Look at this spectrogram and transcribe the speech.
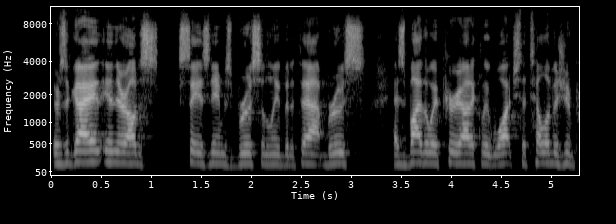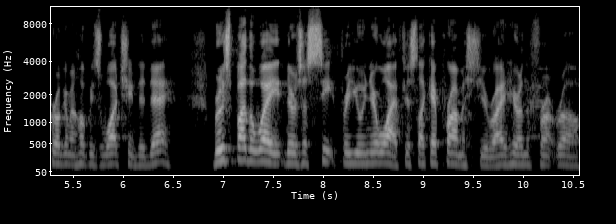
There's a guy in there, I'll just say his name is Bruce and leave it at that. Bruce has, by the way, periodically watched the television program. I hope he's watching today. Bruce, by the way, there's a seat for you and your wife, just like I promised you, right here on the front row.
